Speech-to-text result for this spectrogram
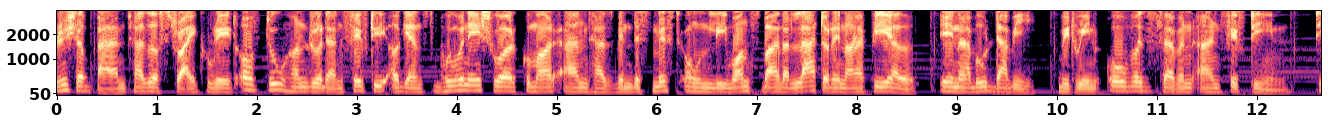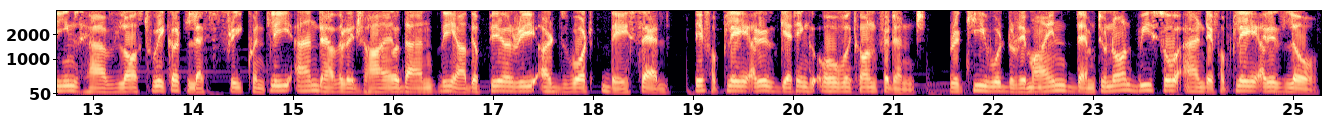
Rishabh Pant has a strike rate of 250 against Bhuvaneshwar Kumar and has been dismissed only once by the latter in IPL, in Abu Dhabi, between overs 7 and 15. Teams have lost wicket less frequently and average higher than the other periods what they said. If a player is getting overconfident, Ricky would remind them to not be so and if a player is low,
